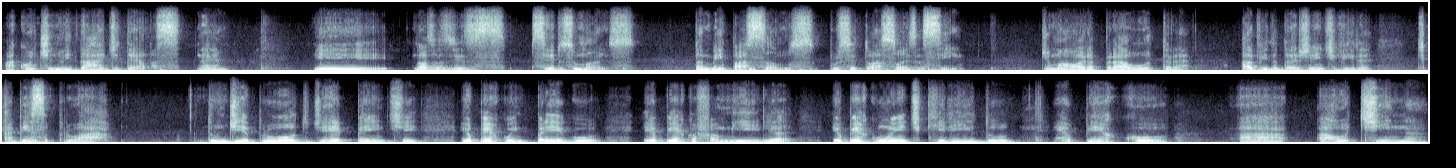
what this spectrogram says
a continuidade delas, né? E nós às vezes seres humanos também passamos por situações assim. De uma hora para outra, a vida da gente vira de cabeça para o ar. De um dia para o outro, de repente, eu perco o emprego, eu perco a família, eu perco um ente querido, eu perco a, a rotina,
